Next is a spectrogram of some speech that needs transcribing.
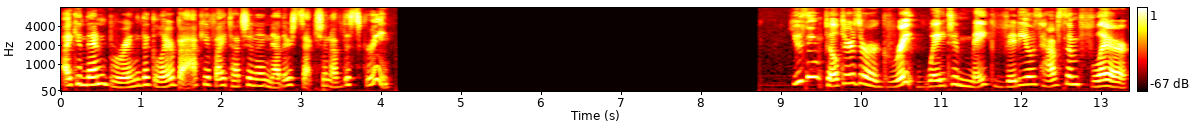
I can then bring the glare back if I touch on another section of the screen. Using filters are a great way to make videos have some flair.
